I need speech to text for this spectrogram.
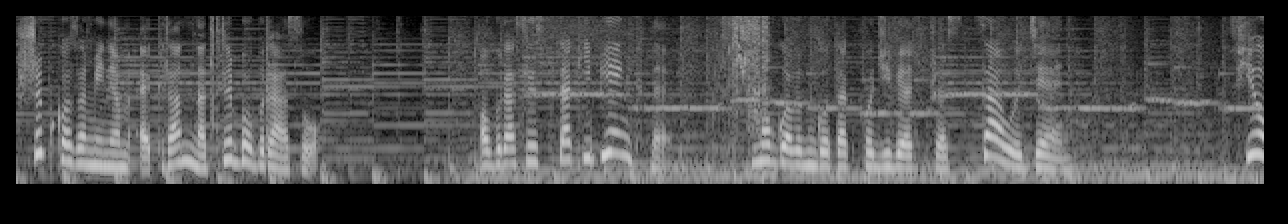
Szybko zamieniam ekran na tryb obrazu. Obraz jest taki piękny. Mogłabym go tak podziwiać przez cały dzień. Fiu,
